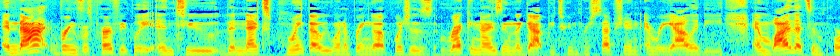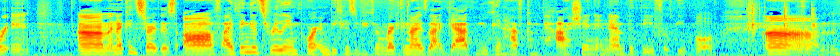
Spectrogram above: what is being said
and that brings us perfectly into the next point that we want to bring up, which is recognizing the gap between perception and reality, and why that's important. Um, and I can start this off. I think it's really important because if you can recognize that gap, you can have compassion and empathy for people. Um,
